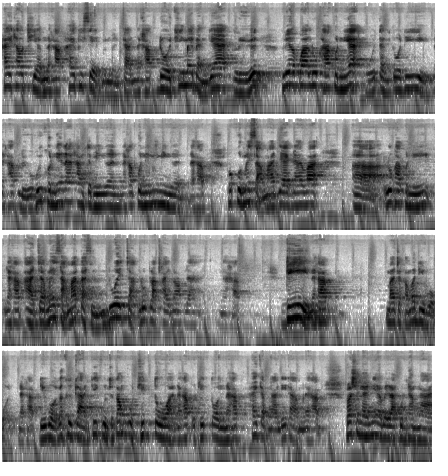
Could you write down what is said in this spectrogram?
ให้เท่าเทียมนะครับ ให้พิเศษเหมือนเหมือนกันนะครับ โดยที่ไม่แบ่งแยกหรือเลือกว่าลูกค้าคนนี้โอ้ยแต่งตัวดีนะครับ หรือหุ้ยคนนี้หน้าทางจะมีเงินนะครับ คนนี้ไม่มีเงินนะครับ เพราะคุณไม่สามารถแยกได้ว่าลูกค้าคนนี้นะครับ อาจจะไม่สามารถตัดสินด้วยจากรูปลักษณ์ภายนอกได้นะครับ ดีนะครับ มาจากคำว่า devote นะครับ devote ก็คือการที่คุณจะต้องอุทิศตัวนะครับ อุทิศตนนะครับให้กับงานที่ทำนะครับ เพราะฉะนั้นเนี่ยเวลาคุณทำงาน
